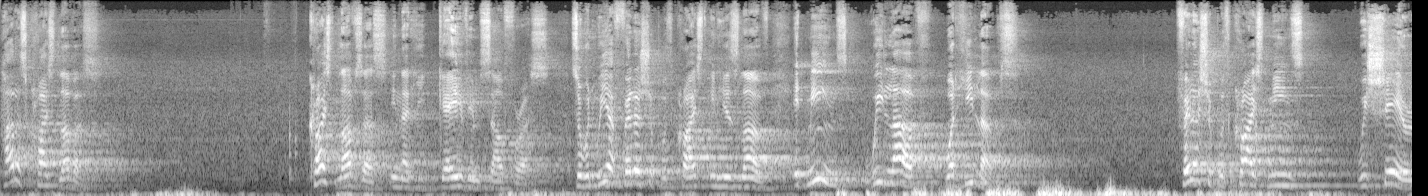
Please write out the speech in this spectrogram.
how does Christ love us? Christ loves us in that he gave himself for us. So when we have fellowship with Christ in his love, it means we love what he loves. Fellowship with Christ means we share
